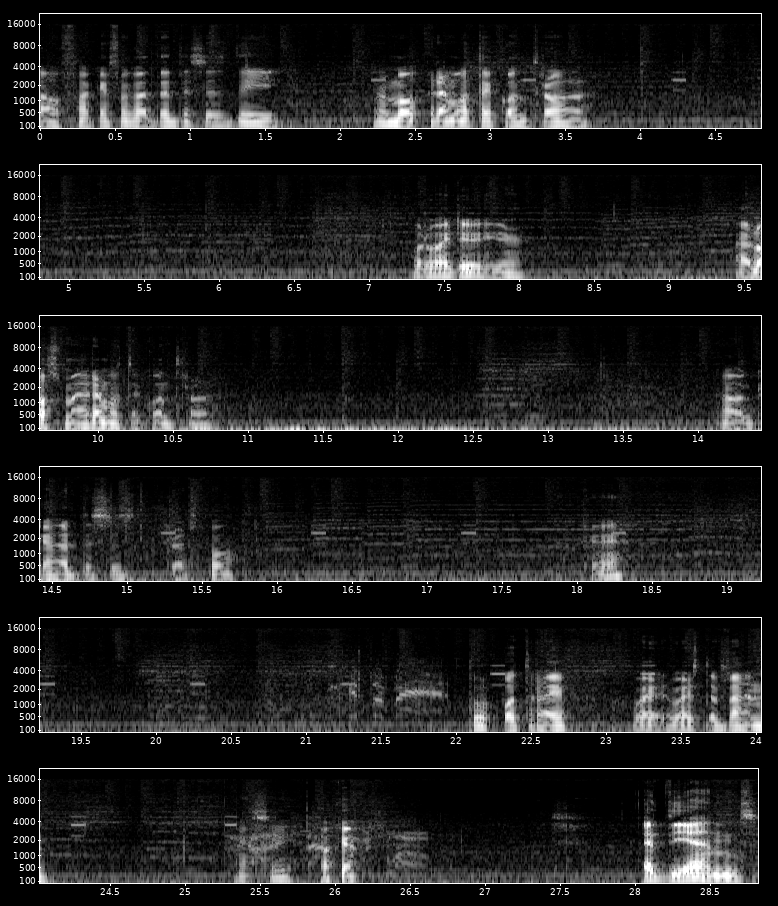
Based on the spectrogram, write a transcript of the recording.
Oh fuck, I forgot that this is the remote remote control. What do I do here? I lost my remote control. Oh god, this is dreadful. Okay. Turbo drive. Where, where's the van? I see. Okay. At the end,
